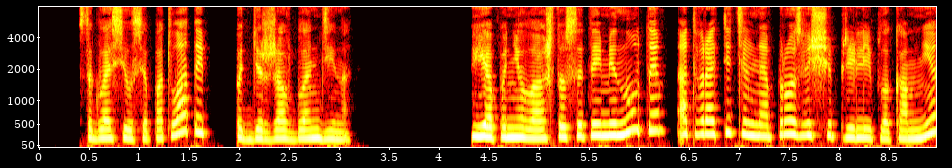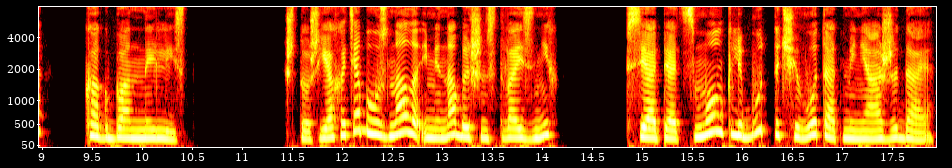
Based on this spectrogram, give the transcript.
— согласился Потлатый, поддержав блондина. Я поняла, что с этой минуты отвратительное прозвище прилипло ко мне, как банный лист. Что ж, я хотя бы узнала имена большинства из них. Все опять смолкли, будто чего-то от меня ожидая.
